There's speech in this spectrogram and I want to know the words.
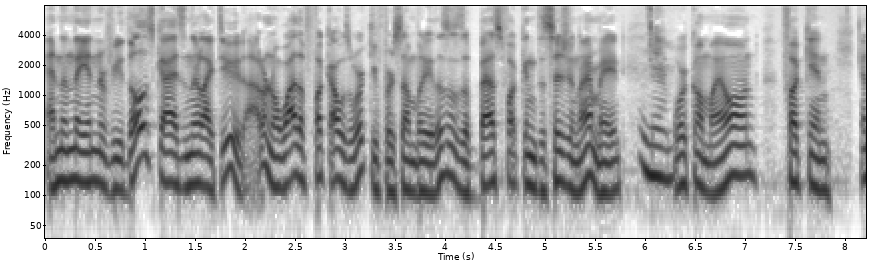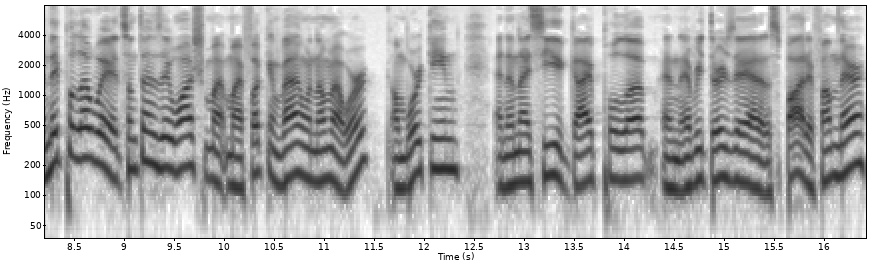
And then they interview those guys and they're like dude i don't know why the fuck i was working for somebody. This is the best fucking decision i made. Yeah. work on my own fucking and they pull with sometimes they wash my, my fucking van when i'm at work i'm working and then i see a guy pull up and every thursday at a spot if i'm there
